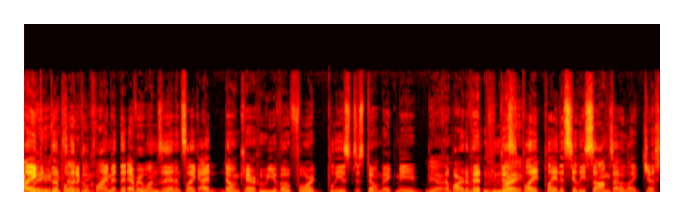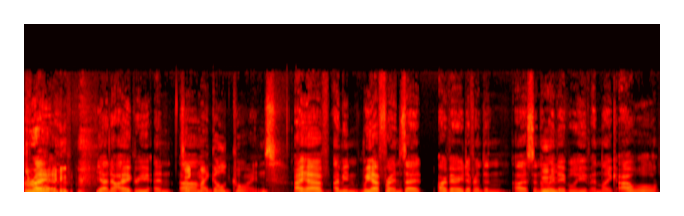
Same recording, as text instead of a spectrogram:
like the political climate that everyone's in. It's like I don't care who you vote for. Please just don't make me Yeah, a part of it. just Right. play play the silly songs I would like just Right. yeah. No, I agree. And Take um, my gold coins. I have. I mean, we have friends that are very different than us in the way Mhm. they believe, and like I will.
